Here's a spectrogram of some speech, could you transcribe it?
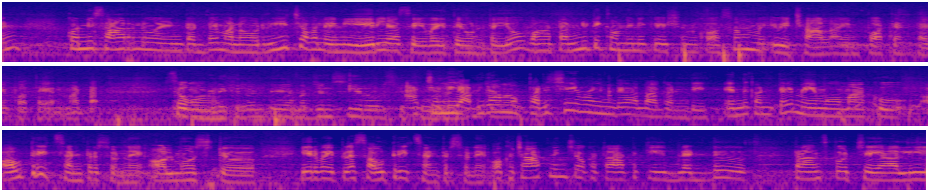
అండ్ కొన్నిసార్లు ఏంటంటే మనం రీచ్ అవ్వలేని ఏరియాస్ ఏవైతే ఉంటాయో వాటన్నిటి కమ్యూనికేషన్ కోసం ఇవి చాలా ఇంపార్టెంట్ అయిపోతాయి అన్నమాట సో యాక్చువల్లీ అభిరామ్ పరిచయం అయిందే అలాగండి. ఎందుకంటే మేము మాకు అవుట్ రీచ్ సెంటర్స్ ఉన్నాయి ఆల్మోస్ట్ ఇరవై ప్లస్ అవుట్ రీచ్ సెంటర్స్ ఉన్నాయి. ఒక చాట్ నుంచి ఒక చాట్కి బ్లడ్ ట్రాన్స్పోర్ట్ చేయాలి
